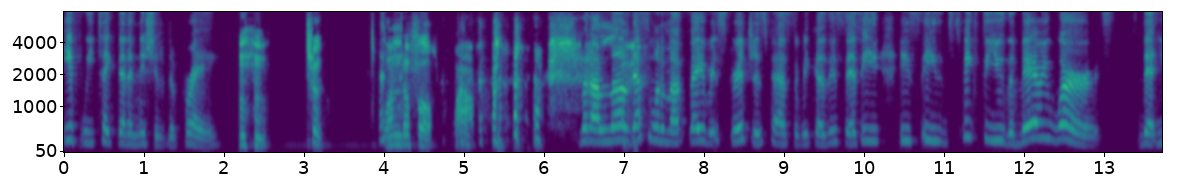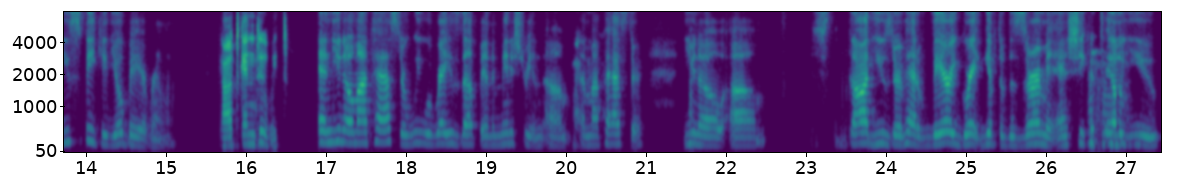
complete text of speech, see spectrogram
if we take that initiative to pray. Mhm. True. Wonderful. Wow. but I love that's one of my favorite scriptures, Pastor, because it says he he he speaks to you the very words that you speak in your bedroom. God can do it. And you know, my pastor, we were raised up in the ministry, and um, and my pastor, you know, um, God used her, have had a very great gift of discernment, and she could mm-hmm. tell you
